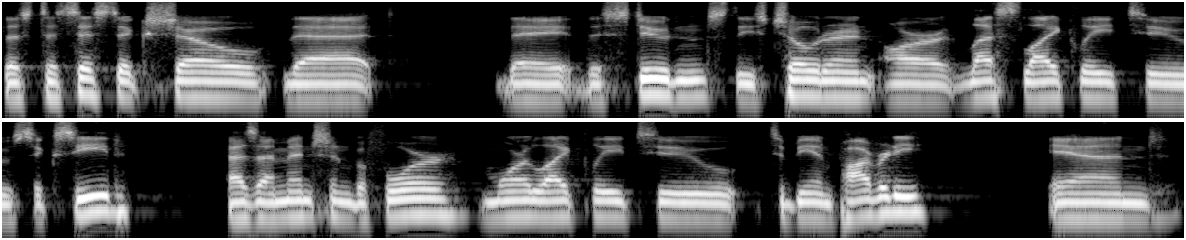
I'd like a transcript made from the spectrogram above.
the statistics show that they the students, these children are less likely to succeed. As I mentioned before, more likely to to be in poverty. And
